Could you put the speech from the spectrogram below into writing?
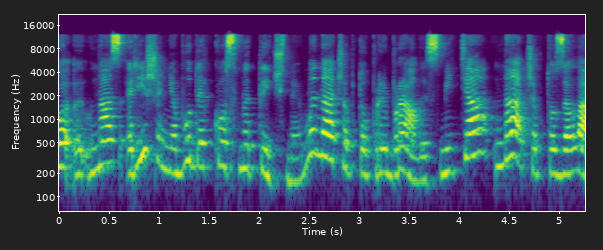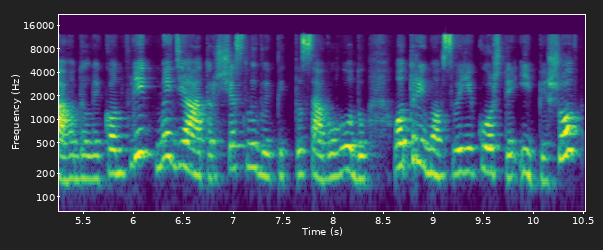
у нас рішення буде косметичне. Ми начебто прибрали сміття, начебто залагодили конфлікт, медіатор щасливий підписав угоду, отримав свої кошти і пішов.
